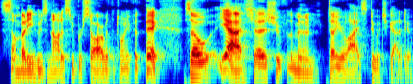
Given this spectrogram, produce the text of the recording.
somebody who's not a superstar with the 25th pick? So, yeah, sh- shoot for the moon. Tell your lies. Do what you got to do.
